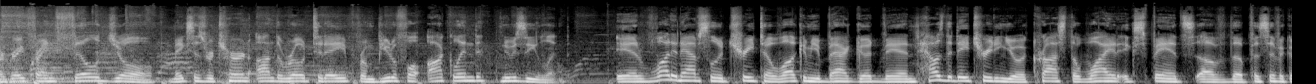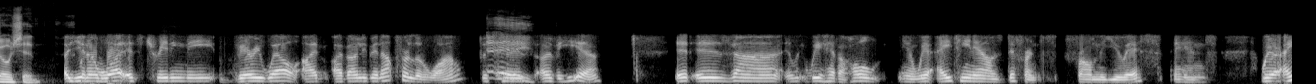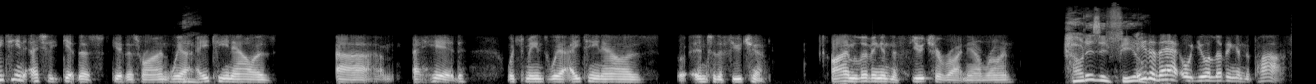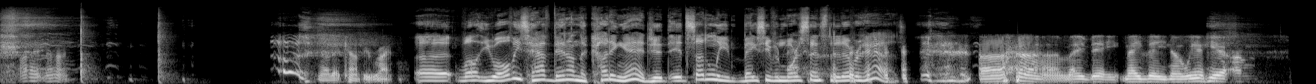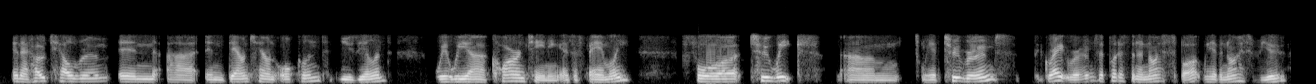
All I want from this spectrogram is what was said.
Our great friend Phil Joel makes his return on the road today from beautiful Auckland, New Zealand. And what an absolute treat to welcome you back, good man. How's the day treating you across the wide expanse of the Pacific Ocean? You know what? It's treating me very well. I've I've only been up for a little while because Hey. over here, it is uh, we- have a whole you know we're 18 hours difference from the U.S. and we're 18. Actually, get this, get this, Ryan. We are 18 hours um, ahead, which means we're 18 hours into the future. I'm living in the future right now, Ryan. How does it feel? Either that or you're living in the past. I don't know. no, that can't be right. Uh, well, you always have been on the cutting edge. It, it suddenly makes even more sense than it ever has. Uh, maybe, maybe. No, we're here um, in a hotel room in uh, in downtown Auckland, New Zealand, where we are quarantining as a family for two weeks. Um, we have two rooms, great rooms. They put us in a nice spot. We have a nice view.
